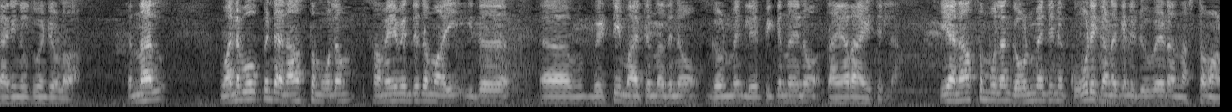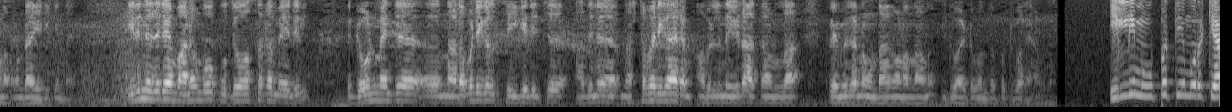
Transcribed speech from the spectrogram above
കാര്യങ്ങൾക്ക് വേണ്ടിയുള്ളതാണ്. എന്നാൽ വനവകുപ്പിന്റെ അനാസ്ഥ മൂലം സമയബന്ധിതമായി ഇത് വെട്ടി വെട്ടിമാറ്റുന്നതിനോ ഗവൺമെന്റ് ലയിപ്പിക്കുന്നതിനോ തയ്യാറായിട്ടില്ല. ഈ അനാസ്ഥ മൂലം ഗവൺമെന്റിന് കോടിക്കണക്കിന് രൂപയുടെ നഷ്ടമാണ് ഉണ്ടായിരിക്കുന്നത്. ഇതിനെതിരെ വനംവകുപ്പ് ഉദ്യോഗസ്ഥരുടെ മേലിൽ ഗവൺമെന്റ് നടപടികൾ സ്വീകരിച്ച് അതിന് നഷ്ടപരിഹാരം അവരിൽ നിന്ന് ഈടാക്കാനുള്ള ക്രമീകരണം ഉണ്ടാകണമെന്നാണ് ഇതുമായിട്ട് ബന്ധപ്പെട്ട് പറയാനുള്ളത്. ഇല്ലി മൂപ്പത്തി മുറയ്ക്ക്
